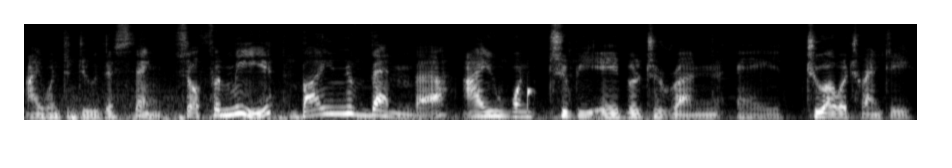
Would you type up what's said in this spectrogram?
I want to do this thing. So for me, by November, I want to be able to run a 2 hour 20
